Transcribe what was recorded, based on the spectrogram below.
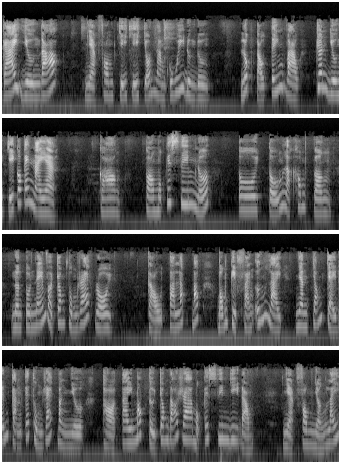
Cái giường đó. Nhạc Phong chỉ chỉ chỗ nằm của quý đường đường. Lúc cậu tiến vào, trên giường chỉ có cái này à. Còn, còn một cái sim nữa. Tôi tưởng là không cần, nên tôi ném vào trong thùng rác rồi. Cậu ta lắp bắp, bỗng kịp phản ứng lại, nhanh chóng chạy đến cạnh cái thùng rác bằng nhựa, thò tay móc từ trong đó ra một cái sim di động. Nhạc Phong nhận lấy,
